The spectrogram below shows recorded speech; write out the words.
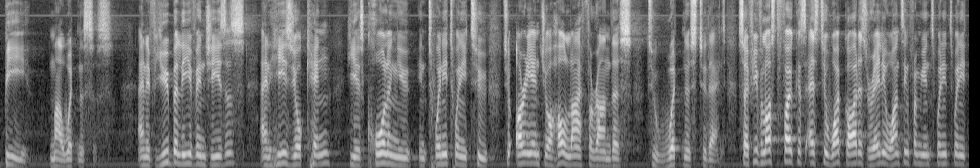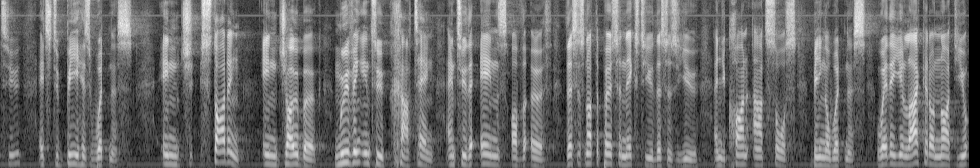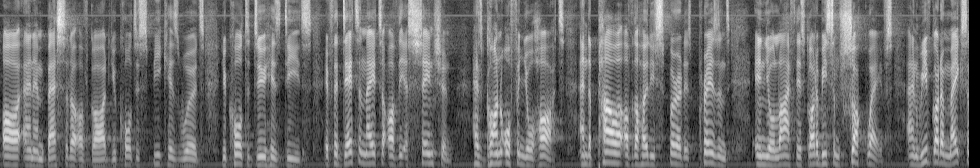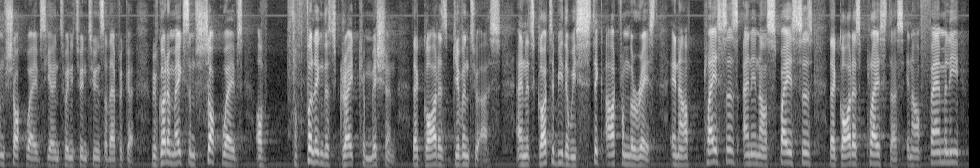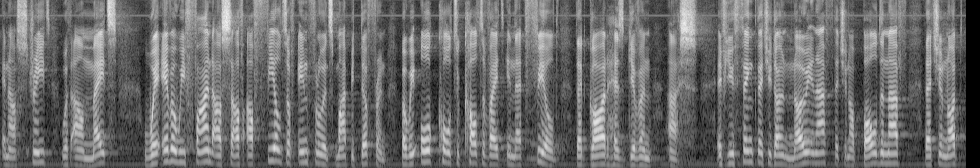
be my witnesses. And if you believe in Jesus and He's your King, he is calling you in 2022 to orient your whole life around this, to witness to that. So if you've lost focus as to what God is really wanting from you in 2022, it's to be His witness. In starting in Joburg, moving into Gauteng and to the ends of the earth. This is not the person next to you, this is you. And you can't outsource being a witness. Whether you like it or not, you are an ambassador of God. You're called to speak His words, you're called to do His deeds. If the detonator of the ascension has gone off in your heart and the power of the Holy Spirit is present in your life, there's got to be some shock waves. And we've got to make some shock waves here in 2022 in South Africa. We've got to make some shock waves of fulfilling this great commission that God has given to us. And it's got to be that we stick out from the rest in our places and in our spaces that God has placed us, in our family, in our streets, with our mates. Wherever we find ourselves, our fields of influence might be different, but we all call to cultivate in that field that God has given us. If you think that you don't know enough, that you're not bold enough, that you're not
